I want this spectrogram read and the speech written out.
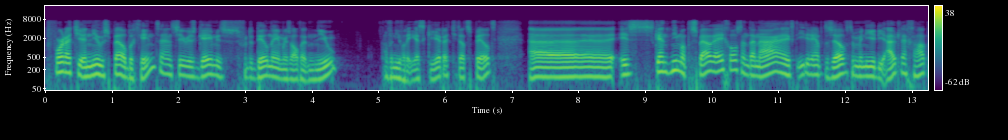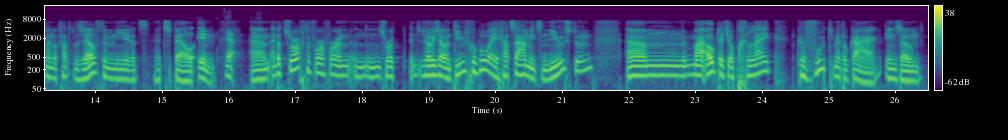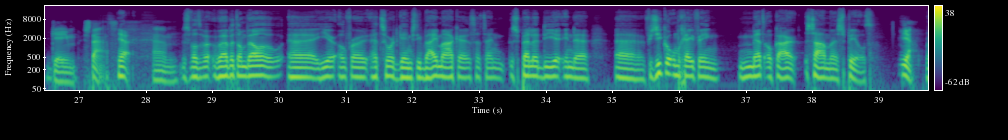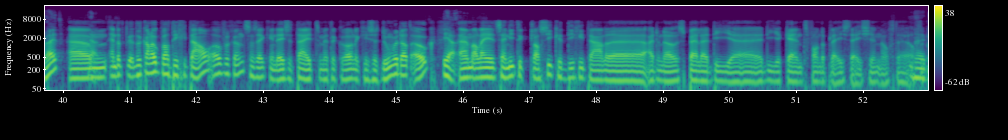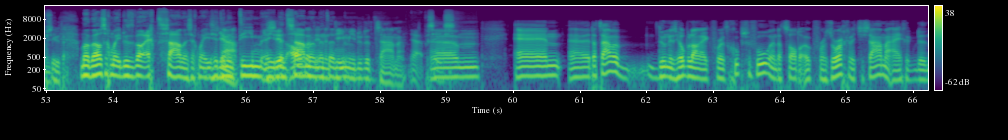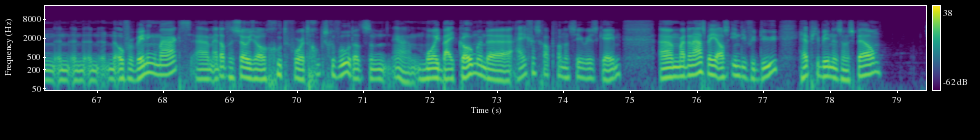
Voordat je een nieuw spel begint, en een serious game is voor de deelnemers altijd nieuw, of in ieder geval de eerste keer dat je dat speelt, eh, is, kent niemand de spelregels en daarna heeft iedereen op dezelfde manier die uitleg gehad en dan gaat op dezelfde manier het, het spel in. Ja. Ehm, en dat zorgt ervoor voor een, een, een soort, sowieso een teamsgevoel en je gaat samen iets nieuws doen. Ehm, maar ook dat je op gelijke voet met elkaar in zo'n game staat. Ja. Ehm, Dus wat we, we hebben het dan wel eh, hier over het soort games die wij maken. Dus dat zijn spellen die je in de eh, fysieke omgeving met elkaar samen speelt. ja, Right? Ehm, En dat, dat kan ook wel digitaal overigens. En zeker in deze tijd met de coronacrisis doen we dat ook. Ja, Ehm, alleen het zijn niet de klassieke digitale, eh, I don't know, spellen die, eh, die je kent van de PlayStation of de, of Nee, de precies. computer. maar wel zeg maar, je doet het wel echt samen. Zeg maar. Je zit in een team en je, bent samen in met een team, je doet het samen. Ja, precies. Ehm, en eh, dat samen doen is heel belangrijk voor het groepsgevoel. En dat zal er ook voor zorgen dat je samen eigenlijk een, een, een, een, overwinning maakt. Ehm, en dat is sowieso goed voor het groepsgevoel. Dat is een ja, mooi bijkomende eigenschap van een serious game. Ehm, maar daarnaast ben je als individu, heb je binnen zo'n spel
